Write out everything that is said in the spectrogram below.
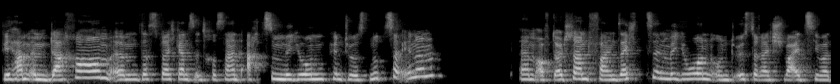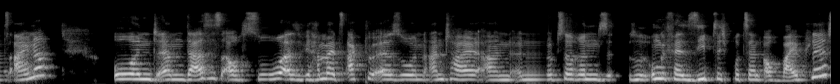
Wir haben im Dachraum, ähm, das ist vielleicht ganz interessant, 18 Millionen Pinterest-NutzerInnen. Ähm, auf Deutschland fallen 16 Millionen und Österreich, Schweiz jeweils eine. Und ähm, da ist es auch so, also wir haben jetzt aktuell so einen Anteil an Nutzerinnen, so ungefähr 70 Prozent auch weiblich.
